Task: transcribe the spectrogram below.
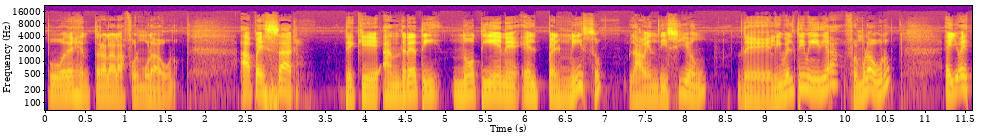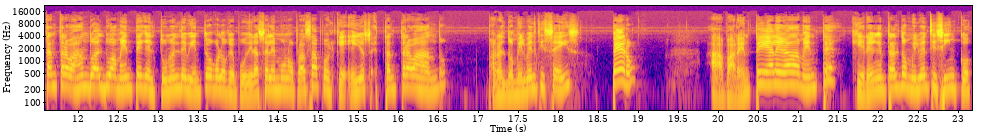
puedes entrar a la Fórmula 1. A pesar de que Andretti no tiene el permiso, la bendición de Liberty Media, Fórmula 1, ellos están trabajando arduamente en el túnel de viento con lo que pudiera ser en monoplaza porque ellos están trabajando para el 2026, pero aparente y alegadamente quieren entrar el 2025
